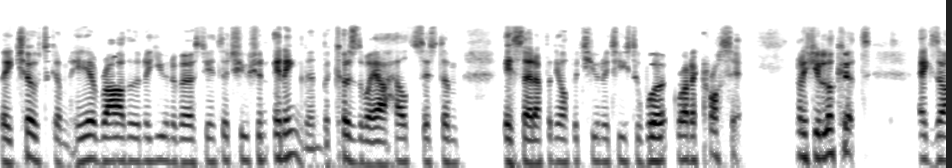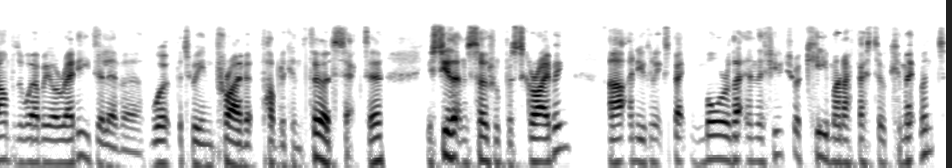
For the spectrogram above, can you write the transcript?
they chose to come here rather than a university institution in England because of the way our health system is set up and the opportunities to work right across it. And if you look at examples of where we already deliver work between private, public, and third sector. You see that in social prescribing, uh, and you can expect more of that in the future, a key manifesto commitment,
